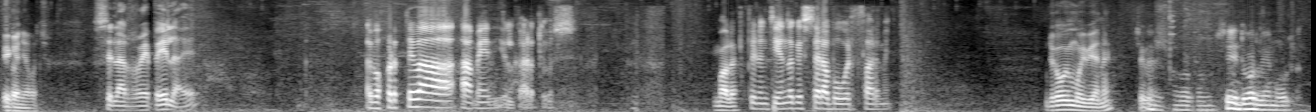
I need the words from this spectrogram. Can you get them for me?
¿Qué coño, macho? Se la repela, eh. A lo mejor te va a medio el Cartus. Vale. Pero entiendo que esto era power farming. Yo voy muy bien, eh, chicos. Sí, tú vas bien, Hulk.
